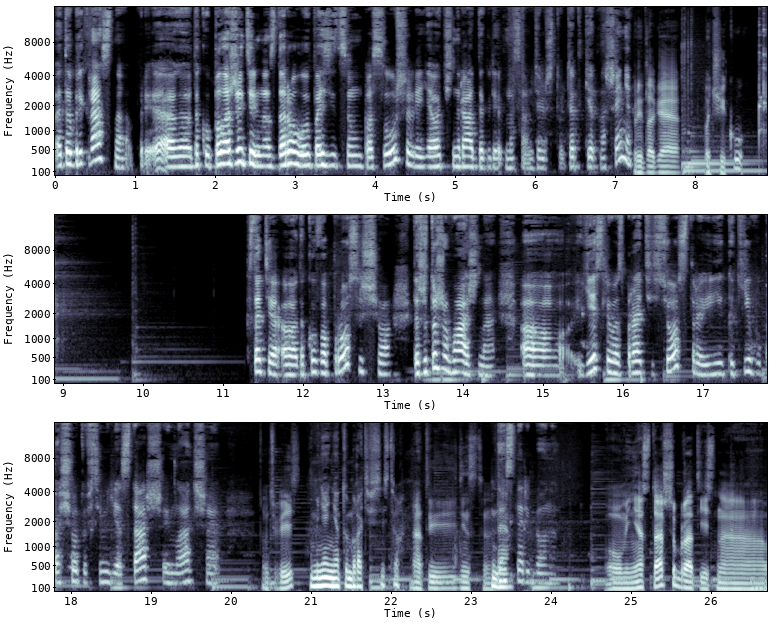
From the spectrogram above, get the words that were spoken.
это прекрасно. Э, такую положительно здоровую позицию мы послушали. Я очень рада, Глеб, на самом деле, что у тебя такие отношения. Предлагаю по чайку. Кстати, э, такой вопрос еще, даже тоже важно. Есть ли у вас братья и сестры, и какие вы по счету в семье, старшие, младшие? У тебя есть? У меня нету братьев и сестер. А ты единственный? Да. Единственный ребенок. У меня старший брат есть на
